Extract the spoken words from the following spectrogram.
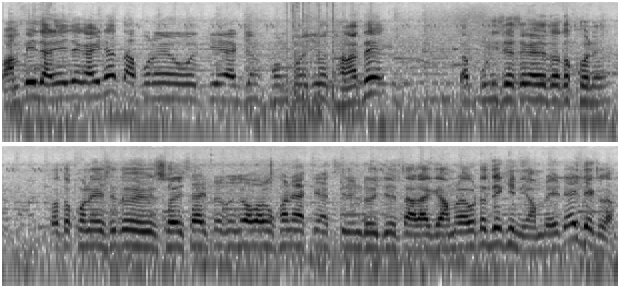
পাম্পেই দাঁড়িয়েছে গাড়িটা তারপরে ওকে একজন ফোন করেছিল থানাতে তা পুলিশ এসে গেছে ততক্ষণে। ততক্ষণে এসে তো সাইড পেয়ে আবার ওখানে একটা অ্যাক্সিডেন্ট হয়েছে তার আগে আমরা ওটা দেখিনি আমরা এটাই দেখলাম।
